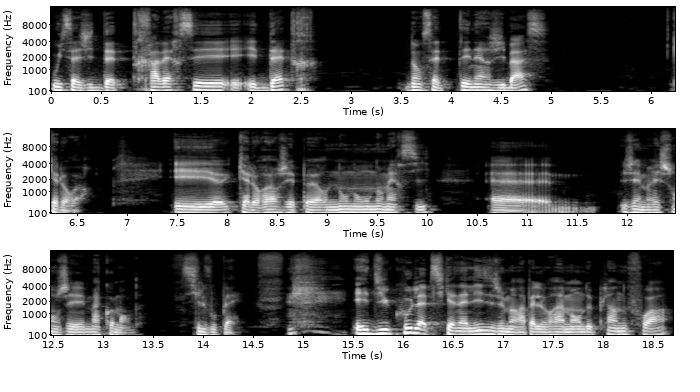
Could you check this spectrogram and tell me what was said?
où il s'agit d'être traversé et, d'être dans cette énergie basse. Quelle horreur. Et euh, quelle horreur, j'ai peur. Non, non, non, merci. J'aimerais changer ma commande, s'il vous plaît. Et du coup, la psychanalyse, je me rappelle vraiment de plein de fois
